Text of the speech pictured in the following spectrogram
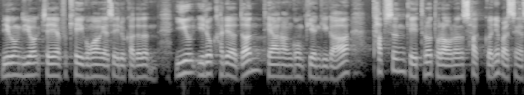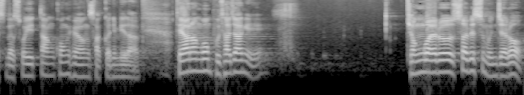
미국 뉴욕 JFK 공항에서 이륙하던 이륙하려던 대한항공 비행기가 탑승 게이트로 돌아오는 사건이 발생했습니다. 소위 땅콩 회항 사건입니다. 대한항공 부사장이 견과류 서비스 문제로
